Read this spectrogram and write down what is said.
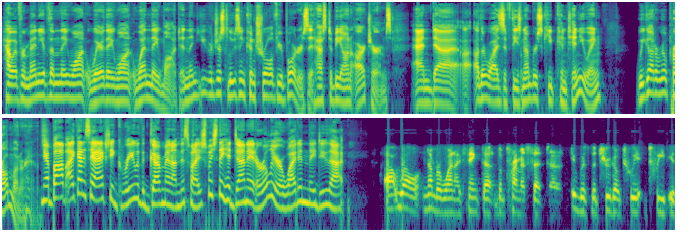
however many of them they want, where they want, when they want. And then you're just losing control of your borders. It has to be on our terms. And uh, otherwise, if these numbers keep continuing, we got a real problem on our hands. Yeah, Bob, I got to say, I actually agree with the government on this one. I just wish they had done it earlier. Why didn't they do that? Uh, well, number one, I think that the premise that uh, it was the Trudeau tweet, tweet is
